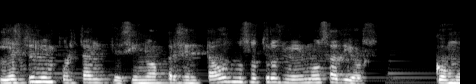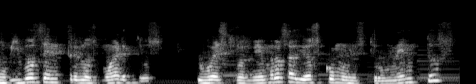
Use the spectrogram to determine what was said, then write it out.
Y esto es lo importante, sino presentaos vosotros mismos a Dios como vivos entre los muertos y vuestros miembros a Dios como instrumentos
